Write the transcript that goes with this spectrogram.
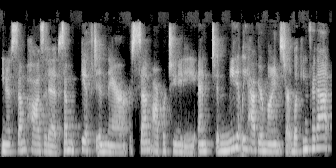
you know some positive some gift in there some opportunity and to immediately have your mind start looking for that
